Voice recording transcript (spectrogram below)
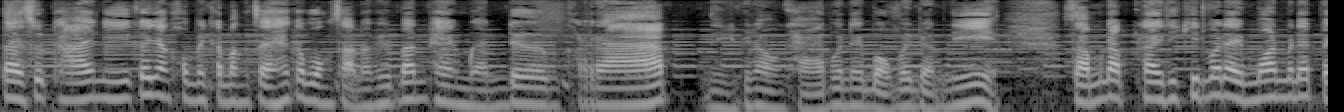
แต่สุดท้ายนี้ก็ยังคงเป็นกำลังใจให้กับวงสาวน้อยเพชรบ้านแพงเหมือนเดิมครับ นี่พี่น้องขาเพื่อนได้บอกไว้แบบนี้สำหรับใครที่คิดว่าไดมอนด์ไม่ได้ไป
